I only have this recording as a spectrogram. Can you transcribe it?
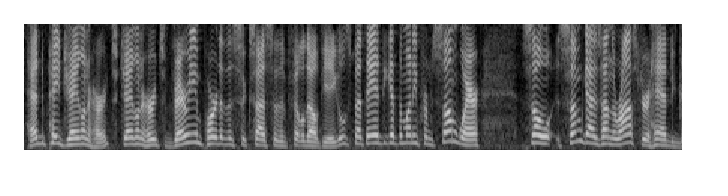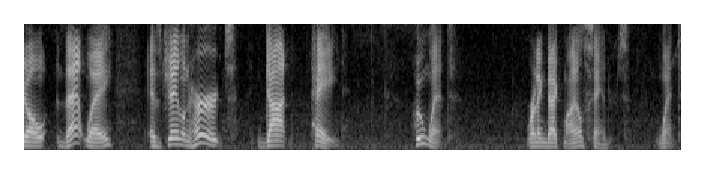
had to pay Jalen Hurts. Jalen Hurts, very important to the success of the Philadelphia Eagles, but they had to get the money from somewhere. So some guys on the roster had to go that way as Jalen Hurts got paid. Who went? Running back Miles Sanders went.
